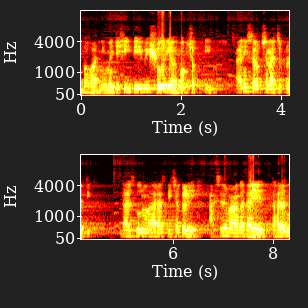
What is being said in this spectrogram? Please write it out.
भवानी म्हणजे ही देवी शौर्य शक्ती आणि संरक्षणाचे प्रतीक. दासगुण महाराज तिच्याकडे आश्रय मागत आहेत कारण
